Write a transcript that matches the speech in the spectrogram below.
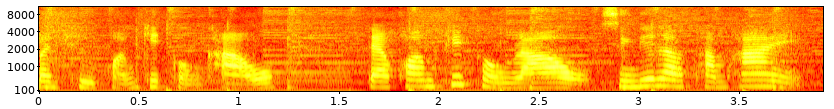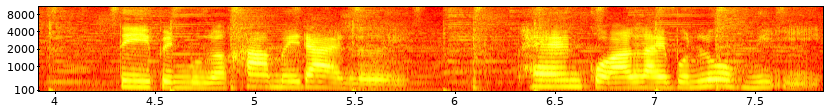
มันคือความคิดของเขา แต่ความคิดของเราสิ่งที่เราทำให้ ตีเป็นมูลค่าไม่ได้เลย แพงกว่าอะไรบนโลกนี้อีก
